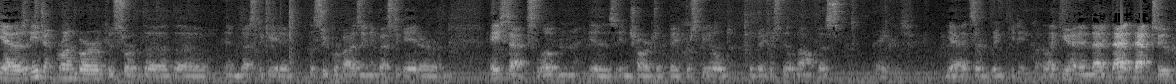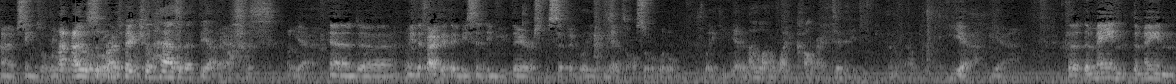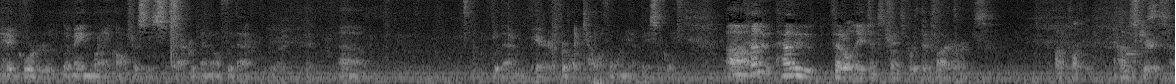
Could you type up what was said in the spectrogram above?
yeah there's Agent Grunberg who's sort of the the investigative the supervising investigator, and ASAC is in charge of Bakersfield the Bakersfield office. Acres. Yeah, it's a rinky dink like you and that that that too kind of seems a little. I, I was surprised Bakersfield has an FBI office. Yeah, and uh, I mean the fact that they'd be sending you there specifically is, Yeah. is also a little flaky. Yeah, not a lot of white collar activity. Yeah, yeah. The the main the main headquarters, the main running office is Sacramento for that um, for that area for like California, basically. Um, How do how do federal agents transport their firearms on a plane? I'm just curious. I,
